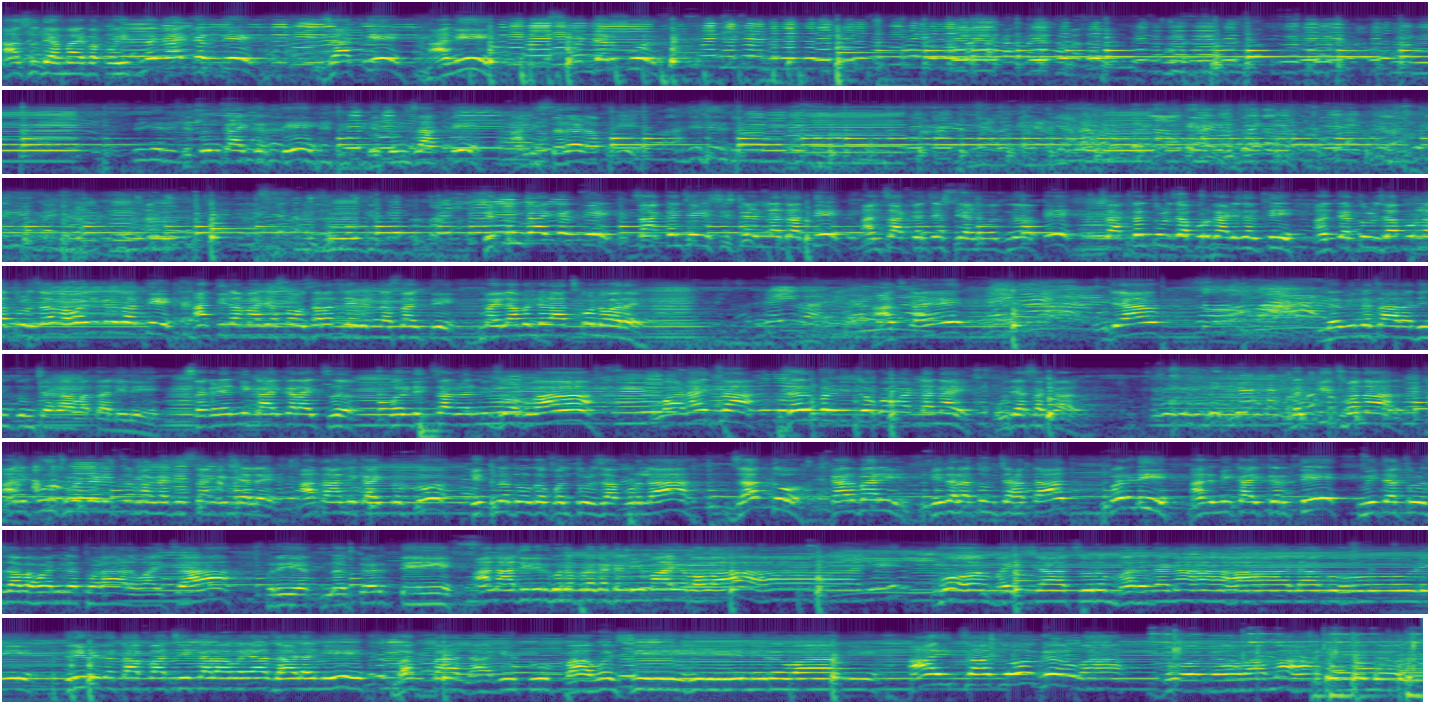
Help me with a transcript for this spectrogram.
असू द्या माय बापू इथलं काय करते? जाते आणि पंढरपूर. तिथून काय करते? तिथून जाते आणि सरळ आपली तिथून काय करते? चाकणच्या एसी स्टँडला जाते आणि चाकणच्या स्टँड मधनं चाकण तुळजापूर गाडी धरते आणि त्या तुळजापूरला तुळजा भवानीकडे जाते आणि तिला माझ्या संसारात लेवेलला सांगते महिला मंडळ आज कोणवार आहे? आज काय? उद्या? नवीनच आराधीन तुमच्या गावात आलेले. सगळ्यांनी काय करायचं? परडीत सगळ्यांनी जोगवा. वाढायचा. जर परडीत जोगवा वाढला नाही उद्या सकाळ. नक्कीच होणार. आणि पुरुष मंडळीचं मगाशी सांगितलेलं आहे. आता आम्ही काय करतो? इथनं दोघं पण तुळजापूरला जातो. कारभारी मी जरा तुमच्या हातात परडी. आणि मी काय करते? मी त्या तुळजा भवानीला थोडा अडवायचा प्रयत्न करते. आणि आधी निर्गुण प्रगटली माय भावा. मोह महिषासुर मर्दना गोडी त्रिविध तापाची करावया झाडणी भक्ता लागे तू पावशी निर्वाणी. आईचा जोगवा जोगवा मागेन आईचा जोगवा जोगवा मागेन.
